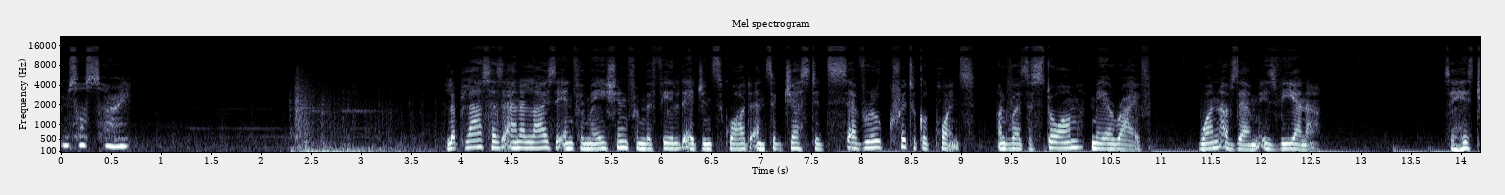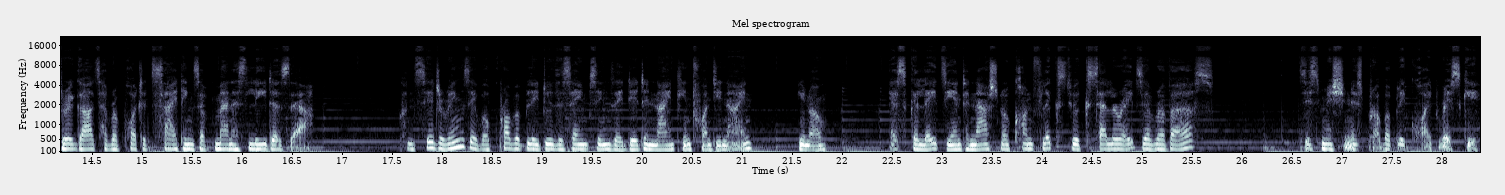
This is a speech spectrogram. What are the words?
I'm so sorry. Laplace has analyzed the information from the field agent squad and suggested several critical points on where the storm may arrive. One of them is Vienna. The history guards have reported sightings of Manus leaders there. Considering they will probably do the same things they did in 1929, you know, escalate the international conflicts to accelerate the reverse, this mission is probably quite risky.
